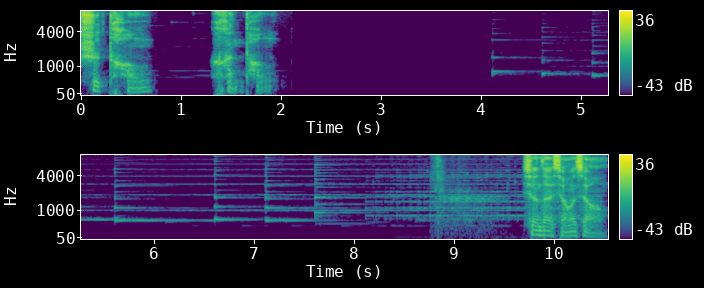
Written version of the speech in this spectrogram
是疼，很疼。现在想想，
